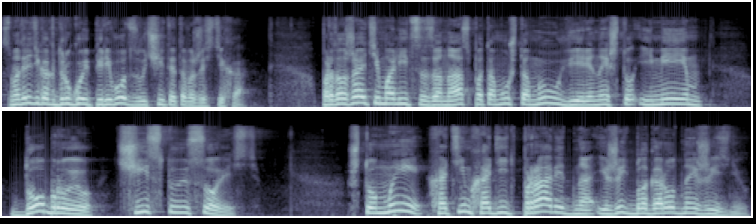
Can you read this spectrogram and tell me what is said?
Смотрите, как другой перевод звучит этого же стиха. Продолжайте молиться за нас, потому что мы уверены, что имеем добрую, чистую совесть, что мы хотим ходить праведно и жить благородной жизнью,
